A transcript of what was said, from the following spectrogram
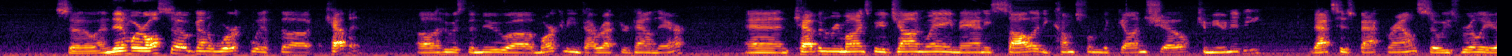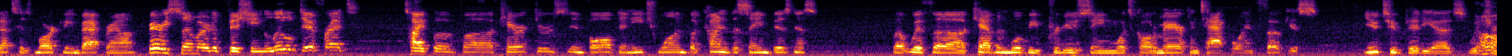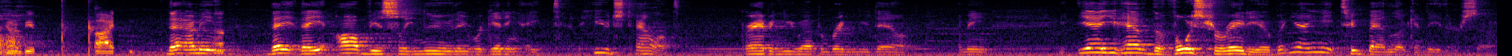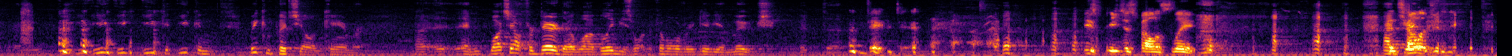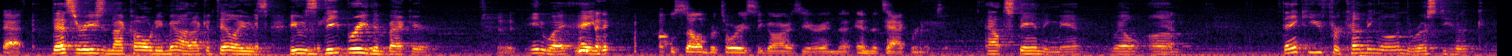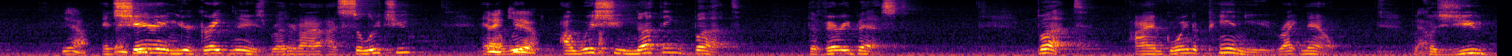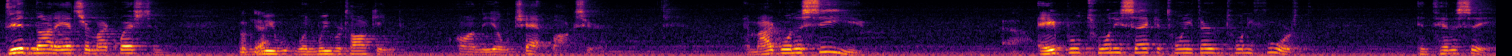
So, and then we're also going to work with uh, Kevin, uh, who is the new uh, marketing director down there. And Kevin reminds me of John Wayne, man. He's solid. He comes from the gun show community. That's his background. So he's really, that's his marketing background. Very similar to fishing, a little different type of uh, characters involved in each one, but kind of the same business. But with uh, Kevin, we'll be producing what's called American Tackle and Focus YouTube videos, which are going Oh. to be exciting. That, I mean, Uh, they they obviously knew they were getting a t- huge talent, grabbing you up and bringing you down. I mean, yeah, you have the voice for radio, but yeah, you ain't too bad looking either. So, I mean, you, you, you, you, can, you can we can put you on camera, uh, and watch out for Daredevil. I believe he's wanting to come over and give you a mooch. But uh, Dude, dude. He's, he just fell asleep. Intelligent. people that. That's the reason I called him out. I could tell he was he was deep breathing back here. Anyway, hey, A couple celebratory cigars here in the in the tack room. Outstanding, man. Well, um, thank you for coming on the Rusty Hook Yeah. and thank you. sharing your great news, brother. And I, I salute you. And Thank I you. I wish you nothing but the very best. But I am going to pin you right now because you did not answer my question when Okay. we when we were talking on the old chat box here. Am I going to see you April 22nd, 23rd, and 24th in Tennessee?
